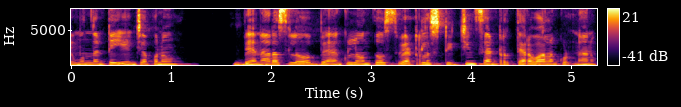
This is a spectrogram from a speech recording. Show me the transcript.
ఏముందంటే ఏం చెప్పను? బెనారస్లో బ్యాంకు లోన్తో స్వెటర్ల స్టిచ్చింగ్ సెంటర్ తెరవాలనుకుంటున్నాను.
